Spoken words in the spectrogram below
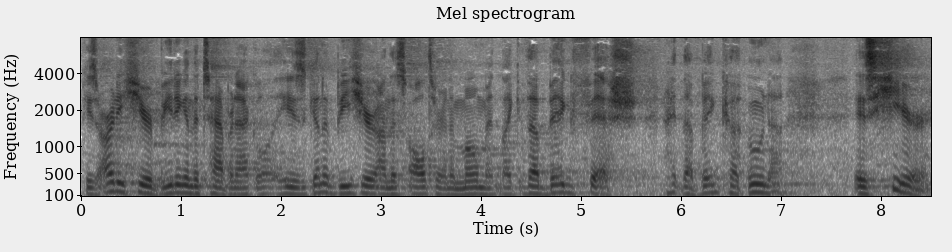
He's already here beating in the tabernacle. He's going to be here on this altar in a moment. Like the big fish, right? The big kahuna is here.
